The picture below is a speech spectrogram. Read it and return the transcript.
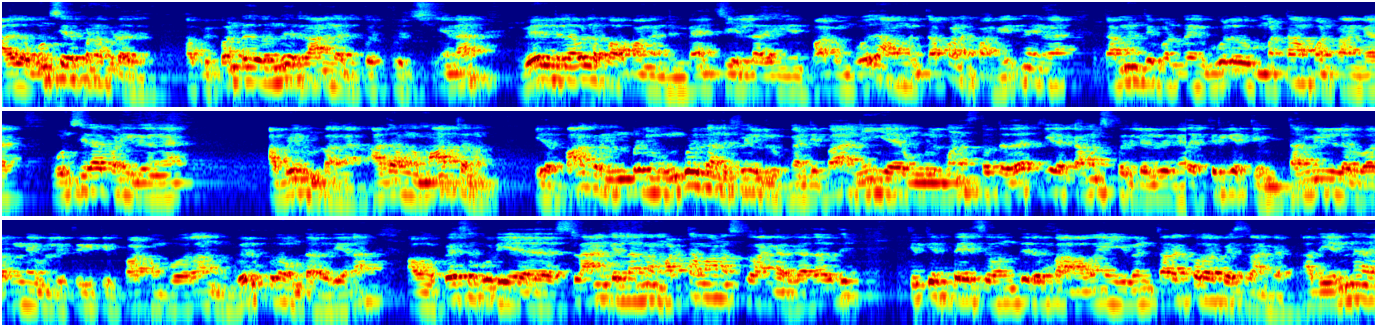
அதில் ஒன் சைடு பண்ணக்கூடாது. அப்படி பண்ணுறது வந்து ராங் அது போச்சு. ஏன்னா வேர்ல்டு லெவலில் பார்ப்பாங்க அந்த மேட்ச் எல்லாத்தையும் பார்க்கும்போது அவங்க தப்பாக நினைப்பாங்க. என்ன கமெண்ட்ரி பண்ணுறாங்க இவ்வளவு மட்டமாக பண்ணுறாங்க ஒன் பண்ணிக்கிறாங்க பண்ணியிருக்காங்க அப்படின்னு இருப்பாங்க அதை அவங்க மாற்றணும் இதை பார்க்குற நண்பர்கள் உங்களுக்கு அந்த ஃபீல் இருக்கும் கண்டிப்பாக நீங்கள் உங்களுக்கு மனசு தொட்டதை கீழே கமெண்ட்ஸ் பதில் எழுதுங்க. அந்த கிரிக்கெட் டீம் தமிழில் வர்ணனை உள்ள கிரிக்கெட் டீம் பார்க்கும்போதெல்லாம் அவங்க வெறுப்பு தான் உண்டாகுது. ஏன்னா அவங்க பேசக்கூடிய ஸ்லாங் எல்லாமே மட்டமான ஸ்லாங்காக இருக்குது அதாவது கிரிக்கெட் பேச வந்து ரொம்ப அவன் இவன் தரக்குறவா பேசுகிறாங்க அது என்ன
